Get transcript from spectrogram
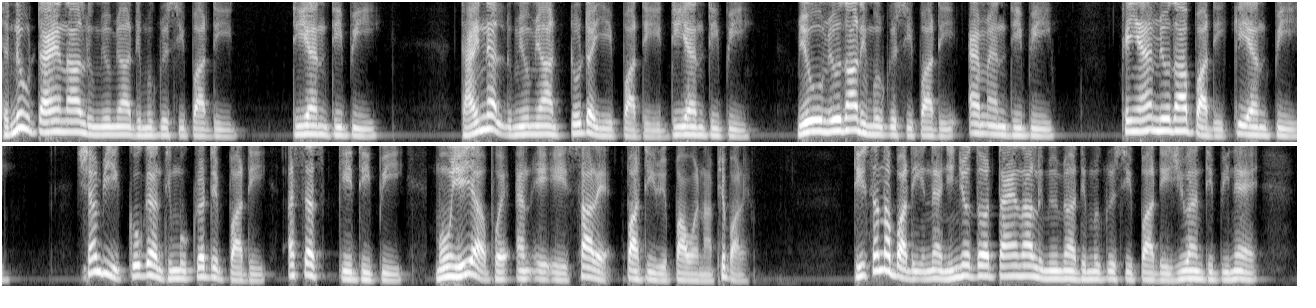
ဓနုတိုင်းရင်းသားလူမျိုးများဒီမိုကရေစီပါတီ DNDP ၊ဒိုင်းနက်လူမျိုးများတိုးတက်ရေးပါတီ DNDP ၊မြိုအမျိုးသားဒီမိုကရေစီပါတီ MNDP ၊ကယန်းအမျိုးသားပါတီ KNP ၊ရှမ်းပြည်ကိုးကန့်ဒီမိုကရက်တစ်ပါတီ SSKDP ၊မွန်ရေးရာအဖွဲ့ NAA စတဲ့ပါတီတွေ ပါဝင်တာဖြစ်ပါတယ်။ဒီ12ပါတီအနက် ညီညွတ်သောတိုင်းရင်းသားလူမျိုးများဒီမိုကရေစီပါတီ UNDP နဲ့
